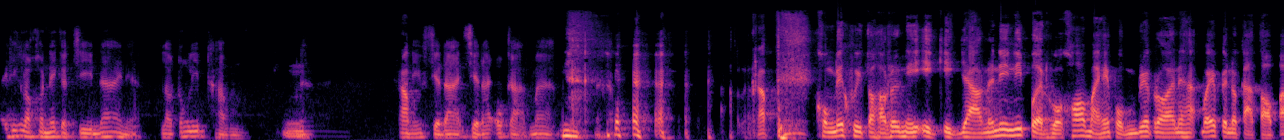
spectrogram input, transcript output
ไอ้ที่เราคอนเนคกับจีนได้เนี่ย เราต้องรีบทำนะครับนี้เสียดายเสียดายโอกาสมากนะครับครับ คงได้คุยต่อเรื่องนี้อีกอีกยาวนะนี่นี่เปิดหัวข้อใหม่ให้ผมเรียบร้อยนะฮะไว้เป็นโอกาสต่อไป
